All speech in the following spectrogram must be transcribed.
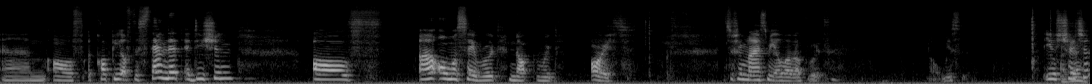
um, of a copy of the standard edition of I almost say root, not root, Oath. It just reminds me a lot of root, obviously. You Okay. chosen?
